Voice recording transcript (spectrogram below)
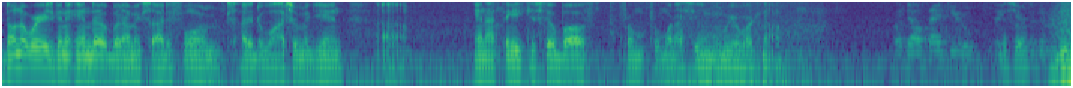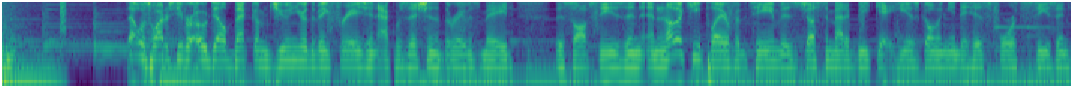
don't know where he's going to end up. But I'm excited for him, excited to watch him again, um, and I think he can still ball from from what I seen when we were working out. Odell, thank you. Yes, sir. That was wide receiver Odell Beckham Jr., the big free agent acquisition that the Ravens made this offseason. And another key player for the team is Justin Madubuike. He is going into his fourth season.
